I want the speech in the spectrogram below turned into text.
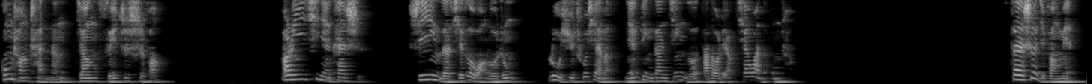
工厂产能将随之释放。二零一七年开始，Shein 的协作网络中。陆续出现了年订单金额达到两千万的工厂。在设计方面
